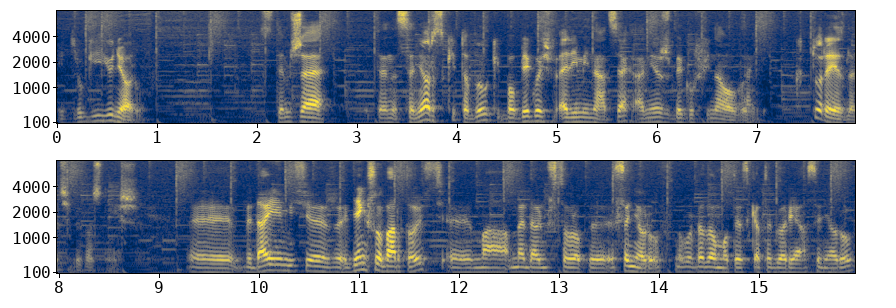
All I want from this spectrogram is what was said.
i drugi juniorów. Z tym, że ten seniorski to był, bo biegłeś w eliminacjach, a nie już w biegu finałowym. Który jest dla Ciebie ważniejszy? E, Wydaje mi się, że większą wartość e, ma medal Mistrzostw Europy seniorów, no bo wiadomo, to jest kategoria seniorów,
